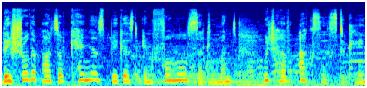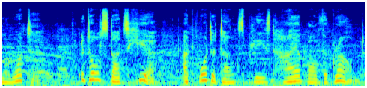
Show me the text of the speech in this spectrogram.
They show the parts of Kenya's biggest informal settlement which have access to clean water. It all starts here at water tanks placed high above the ground.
